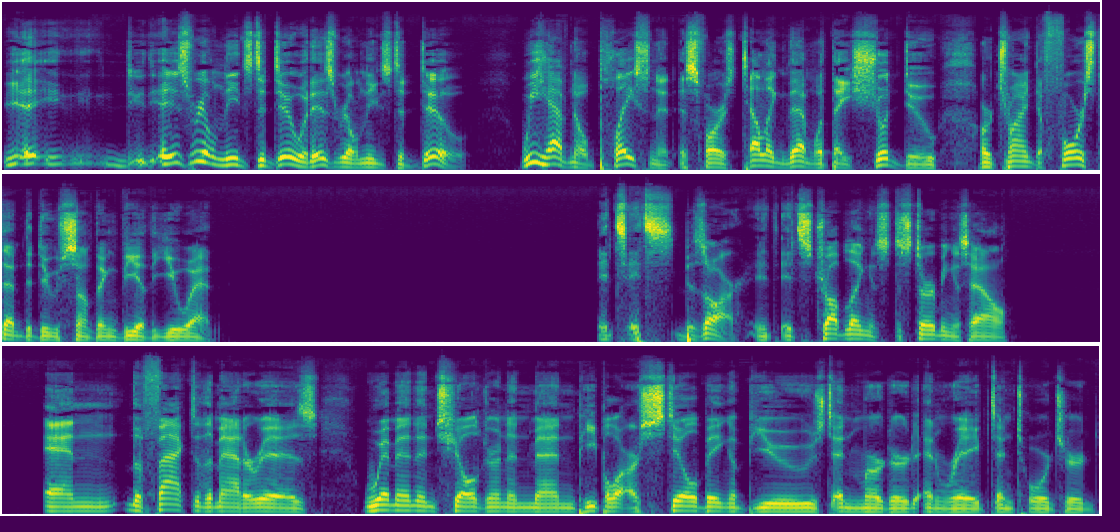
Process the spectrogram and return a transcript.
Israel needs to do what Israel needs to do. We have no place in it as far as telling them what they should do or trying to force them to do something via the UN. It's it's bizarre. It, it's troubling. It's disturbing as hell. And the fact of the matter is, women and children and men, people are still being abused and murdered and raped and tortured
